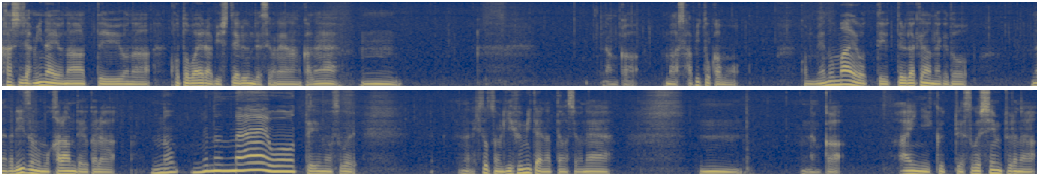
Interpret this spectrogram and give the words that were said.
歌詞じゃ見ないよなっていうような言葉選びしてるんですよねなんかね。うん。なんかまあサビとかもこの目の前をって言ってるだけなんだけどなんかリズムも絡んでるから「の目の前を」っていうのはすごいなんか一つのリフみたいになってますよね。うん。なんか「会いに行く」ってすごいシンプルな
